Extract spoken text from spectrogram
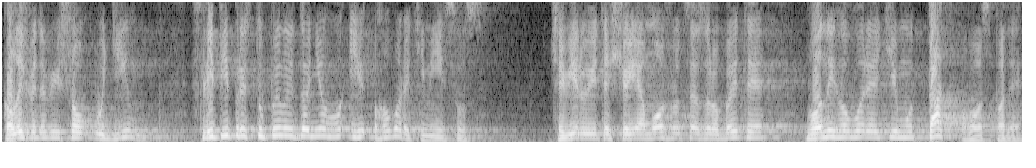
Коли ж він увійшов у дім, сліпі приступили до нього і говорить їм Ісус. Чи віруєте, що я можу це зробити? Вони говорять йому так, Господи.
